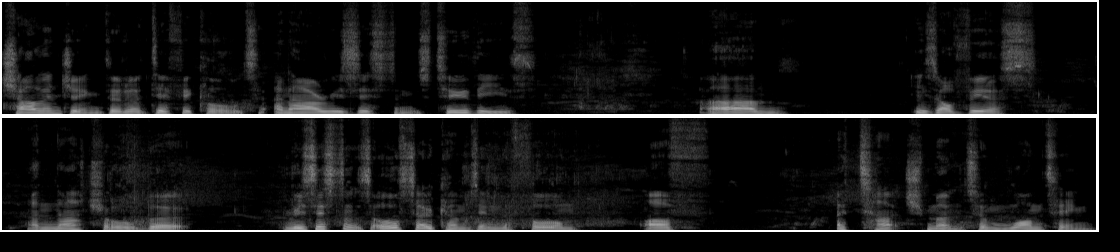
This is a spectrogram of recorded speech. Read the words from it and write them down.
challenging, that are difficult, and our resistance to these um, is obvious and natural. But resistance also comes in the form of attachment and wanting,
